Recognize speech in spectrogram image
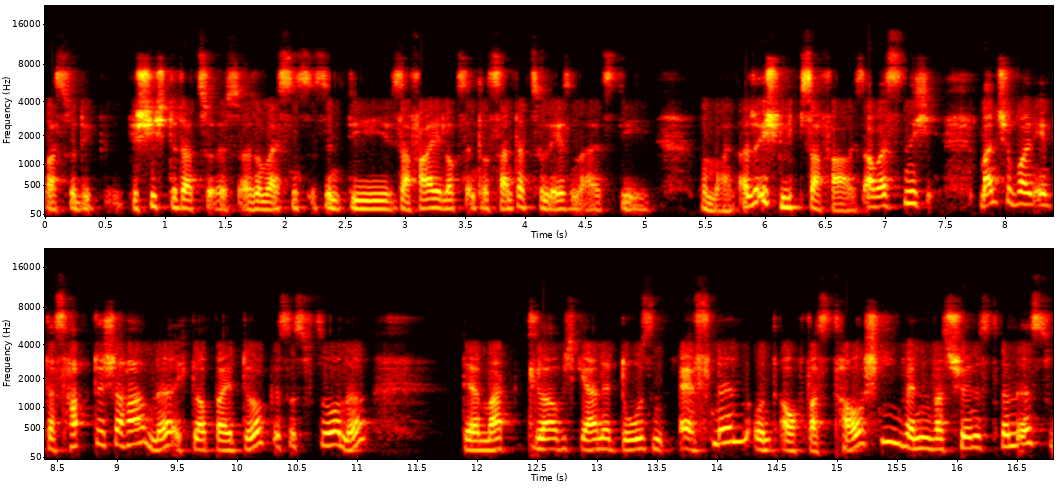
was so die Geschichte dazu ist. Also meistens sind die Safari-Logs interessanter zu lesen als die normalen. Also ich liebe Safaris, aber es ist nicht, manche wollen eben das Haptische haben, ne? Ich glaube, bei Dirk ist es so, ne? Der mag, glaube ich, gerne Dosen öffnen und auch was tauschen, wenn was Schönes drin ist.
